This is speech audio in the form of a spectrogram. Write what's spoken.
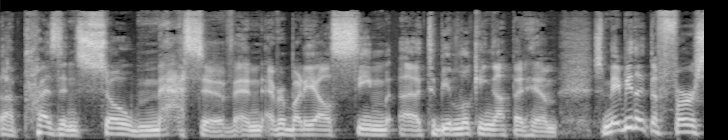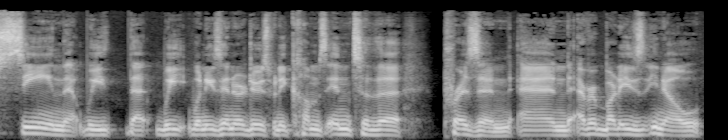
uh, presence so massive and everybody else seem uh, to be looking up at him. So maybe like the first scene that we that we when he's introduced when he comes into the prison and everybody's you know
